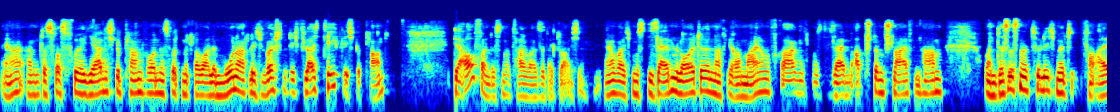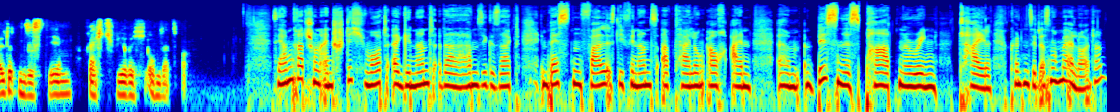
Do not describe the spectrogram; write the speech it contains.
Ja, ähm, das, was früher jährlich geplant worden ist, wird mittlerweile monatlich, wöchentlich, vielleicht täglich geplant. Der Aufwand ist nur teilweise der gleiche, ja, weil ich muss dieselben Leute nach ihrer Meinung fragen, ich muss dieselben Abstimmschleifen haben und das ist natürlich mit veralteten Systemen recht schwierig umsetzbar. Sie haben gerade schon ein Stichwort äh, genannt. Da haben Sie gesagt, im besten Fall ist die Finanzabteilung auch ein ähm, Business Partnering Teil. Könnten Sie das nochmal erläutern?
